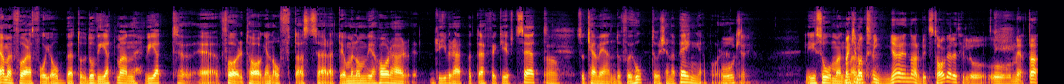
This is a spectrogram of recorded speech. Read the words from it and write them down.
Ja men för att få jobbet och då vet man, vet eh, företagen oftast så här att ja men om vi har det här, driver det här på ett effektivt sätt ja. så kan vi ändå få ihop det och tjäna pengar på det. Okay. Det är så man... Men kan man, man tvinga en arbetstagare till att, att mäta?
